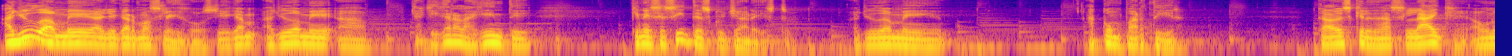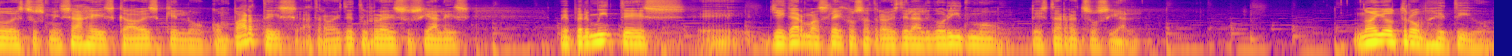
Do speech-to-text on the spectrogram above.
ayúdame a llegar más lejos, ayúdame a, a llegar a la gente que necesita escuchar esto. Ayúdame a compartir. Cada vez que le das like a uno de estos mensajes, cada vez que lo compartes a través de tus redes sociales, me permites eh, llegar más lejos a través del algoritmo de esta red social. No hay otro objetivo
